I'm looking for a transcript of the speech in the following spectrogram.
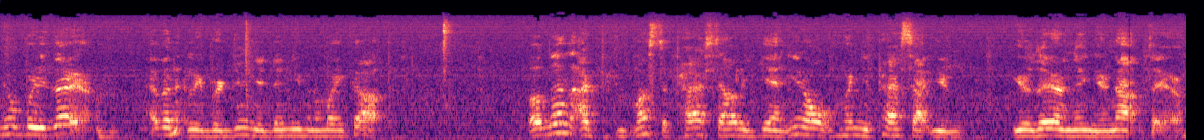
nobody there. Evidently Virginia didn't even wake up. Well, then I must have passed out again. You know, when you pass out, you, you're there and then you're not there.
